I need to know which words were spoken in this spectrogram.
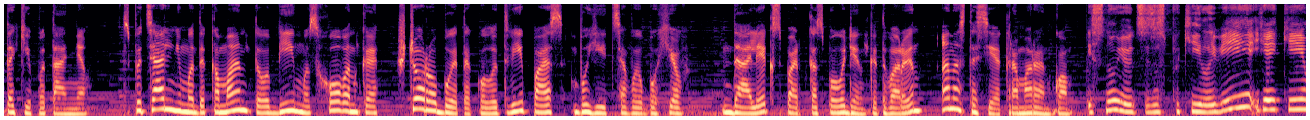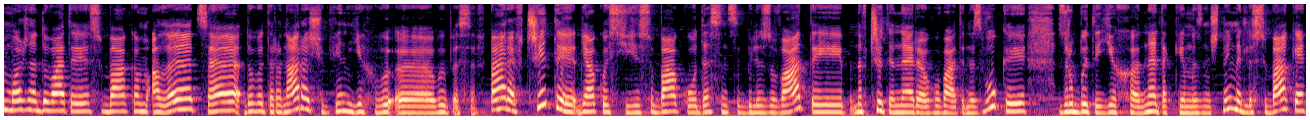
такі питання. Спеціальні медикаменти, обійми, схованки. Що робити, коли твій пес боїться вибухів? Далі експертка з поведінки тварин Анастасія Крамаренко. Існують заспокійливі, які можна давати собакам, але це до ветеринара, щоб він їх е, виписав. Перевчити якось її собаку десенсибілізувати, навчити не реагувати на звуки, зробити їх не такими значними для собаки.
